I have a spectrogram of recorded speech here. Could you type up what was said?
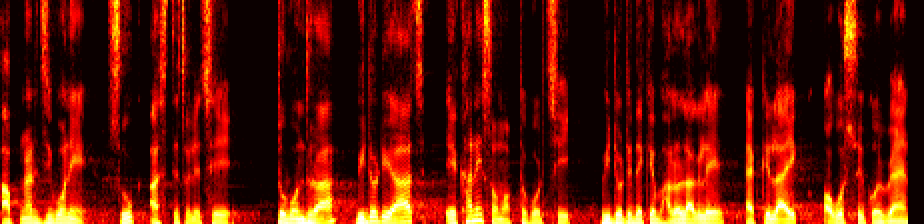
আপনার জীবনে সুখ আসতে চলেছে। তো বন্ধুরা, ভিডিওটি আজ এখানেই সমাপ্ত করছি। ভিডিওটি দেখে ভালো লাগলে একটি লাইক অবশ্যই করবেন।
